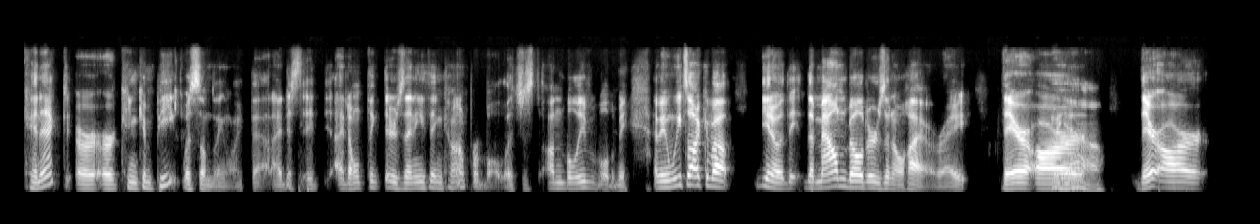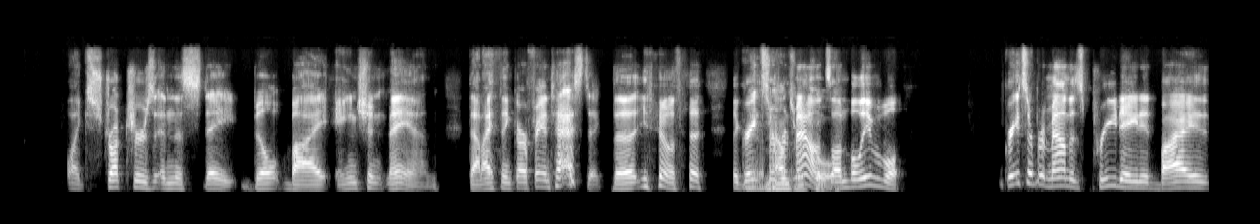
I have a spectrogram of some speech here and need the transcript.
connect or, or can compete with something like that. I just it, I don't think there's anything comparable. It's just unbelievable to me. I mean, we talk about you know the, the mound builders in Ohio, right? There are yeah. there are like structures in this state built by ancient man that I think are fantastic. The you know the the Great yeah, Serpent Mound's cool. unbelievable. Great Serpent Mound is predated by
